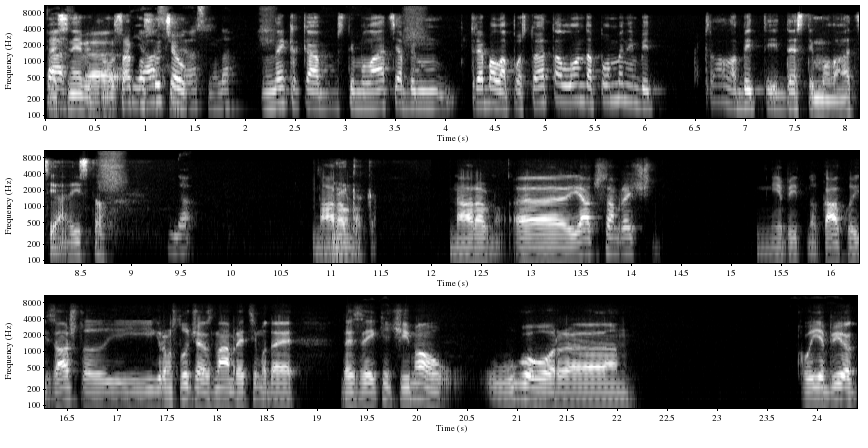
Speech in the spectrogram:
Pa, znači ne U svakom slučaju nekakva stimulacija bi trebala postojati, ali onda po meni bi trebala biti destimulacija isto. Da. Naravno. Naravno. E, ja ću sam reći, nije bitno kako i zašto, i igrom slučaja znam recimo da je, da je Zekić imao ugovor e, koji je bio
